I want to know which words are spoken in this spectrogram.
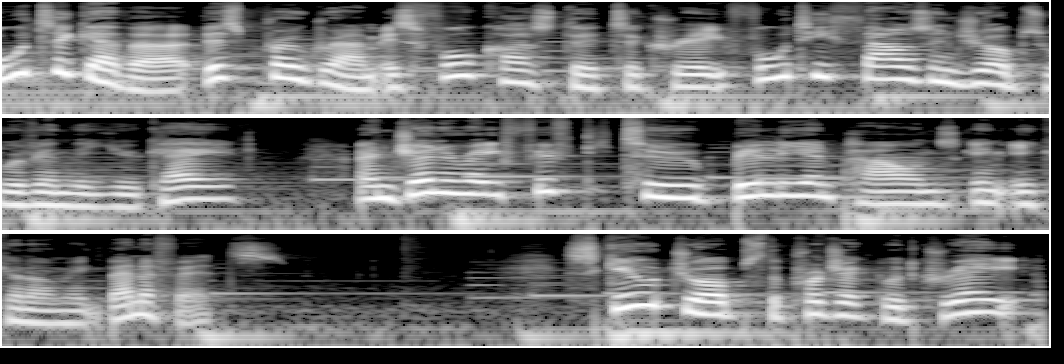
Altogether, this program is forecasted to create 40,000 jobs within the UK and generate £52 billion in economic benefits. Skilled jobs the project would create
